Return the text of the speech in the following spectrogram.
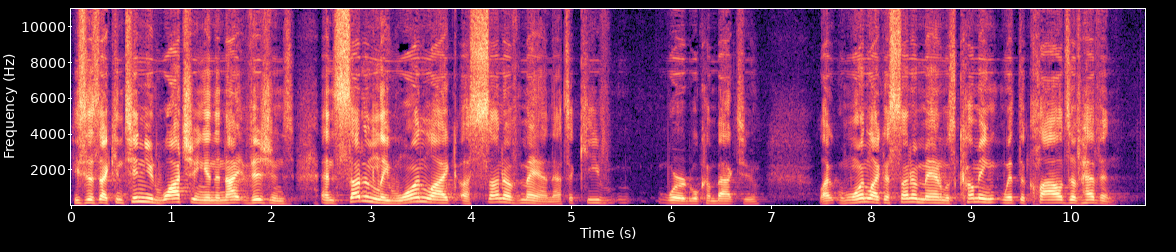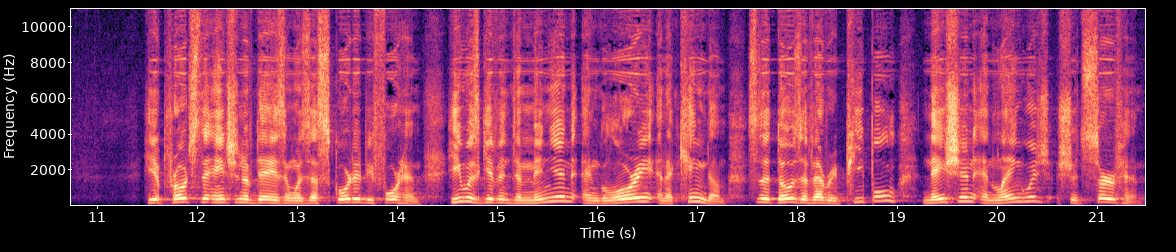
He says, I continued watching in the night visions, and suddenly one like a son of man, that's a key word we'll come back to, like one like a son of man was coming with the clouds of heaven. He approached the Ancient of Days and was escorted before him. He was given dominion and glory and a kingdom, so that those of every people, nation, and language should serve him.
